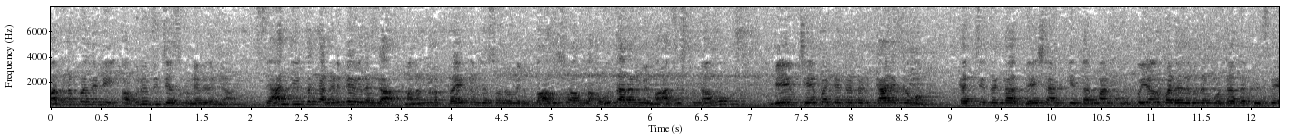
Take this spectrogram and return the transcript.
మదనపల్లిని అభివృద్ధి చేసుకునే విధంగా శాంతియుతంగా నడిపే విధంగా మనందరం ప్రయత్నం చేస్తున్నాం మీరు భాగస్వాములు అవుతారని మేము ఆశిస్తున్నాము. మేము చేపట్టేటటువంటి కార్యక్రమం ఖచ్చితంగా దేశానికి ధర్మానికి ఉపయోగపడే విధంగా ఉంటా తప్పిస్తే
